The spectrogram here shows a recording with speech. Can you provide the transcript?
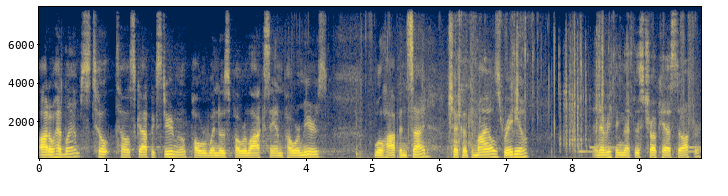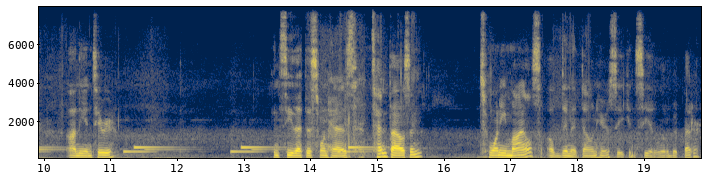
Auto headlamps, tilt telescopic steering wheel, power windows, power locks, and power mirrors. We'll hop inside, check out the miles, radio, and everything that this truck has to offer on the interior. You can see that this one has 10,000 20 miles. I'll dim it down here so you can see it a little bit better.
